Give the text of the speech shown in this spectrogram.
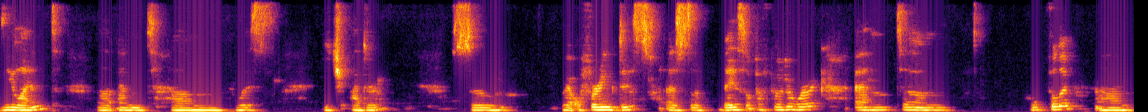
the land, uh, and um, with each other. So we're offering this as the base of a further work and um, hopefully um,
